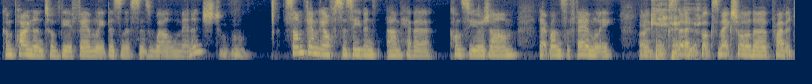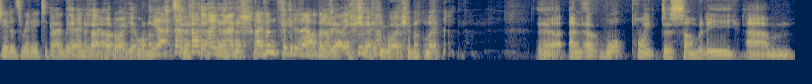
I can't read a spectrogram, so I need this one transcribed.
component of their family business is well managed. Some family offices even um, have a concierge arm that runs the family. You know, Okay, books, the, yeah. books make sure the private jet is ready to go where they Okay, need how, it. how do I get one of Yeah, those? I know. I haven't figured it out, but yeah, I think okay, working on it. Yeah, and at what point does somebody um,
